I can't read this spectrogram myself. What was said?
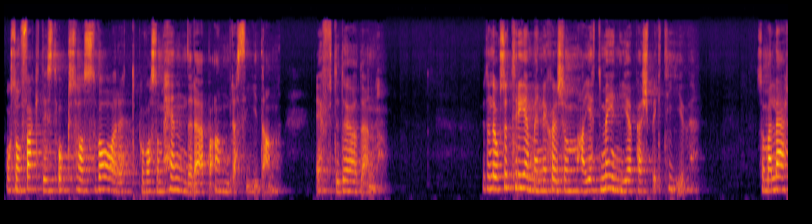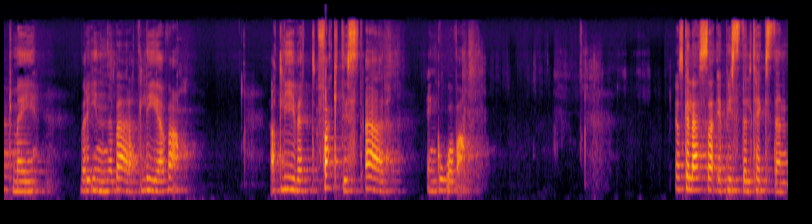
och som faktiskt också har svaret på vad som händer där på andra sidan, efter döden. Utan det är också tre människor som har gett mig nya perspektiv, som har lärt mig vad det innebär att leva. Att livet faktiskt är en gåva. Jag ska läsa episteltexten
